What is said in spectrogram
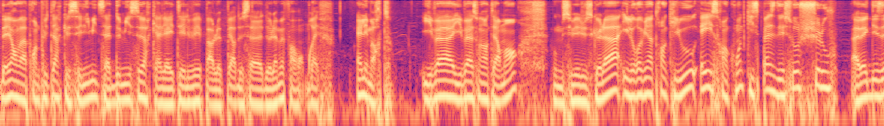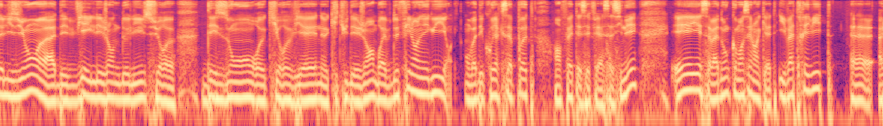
D'ailleurs, on va apprendre plus tard que c'est limite sa demi-sœur car elle a été élevée par le père de, sa, de la meuf. Enfin bon, bref, elle est morte. Il va, il va à son enterrement, vous me suivez jusque-là, il revient tranquillou et il se rend compte qu'il se passe des choses cheloues, avec des allusions à des vieilles légendes de l'île sur euh, des ombres qui reviennent, qui tuent des gens. Bref, de fil en aiguille, on va découvrir que sa pote, en fait, elle s'est fait assassiner et ça va donc commencer l'enquête. Il va très vite. Euh, ah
